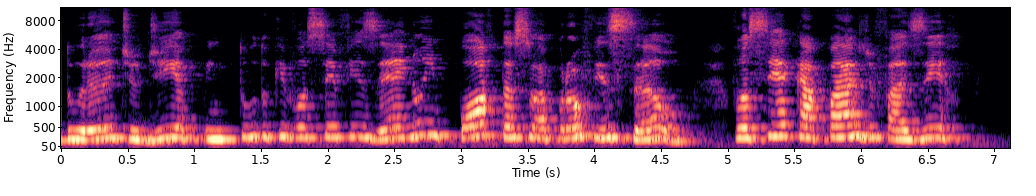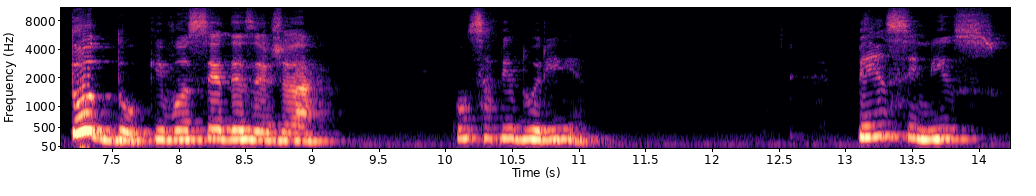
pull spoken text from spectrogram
durante o dia em tudo que você fizer, e não importa a sua profissão, você é capaz de fazer tudo que você desejar com sabedoria. Pense nisso.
